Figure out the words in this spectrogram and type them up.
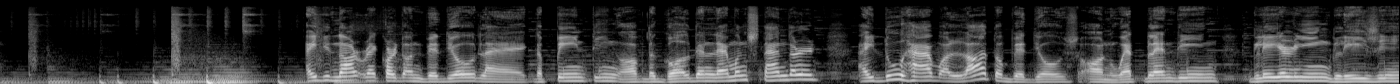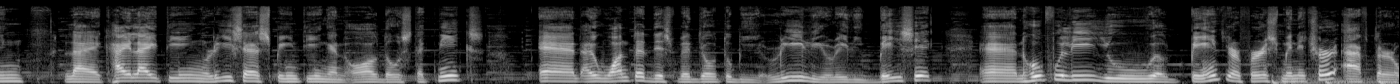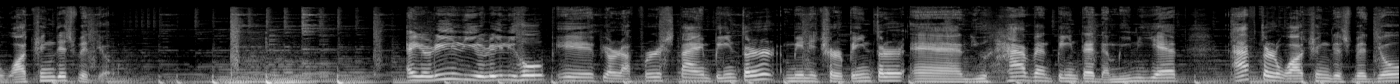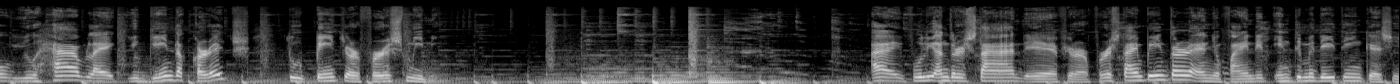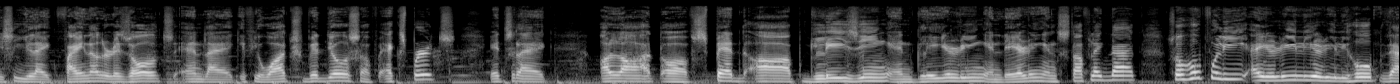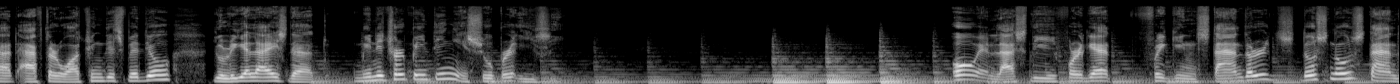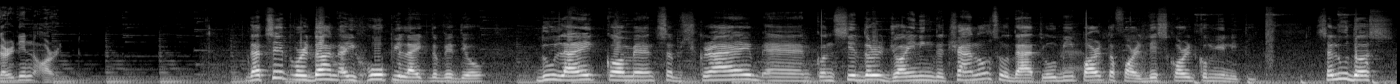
I did not record on video like the painting of the Golden Demon standard. I do have a lot of videos on wet blending, layering, glazing, like highlighting, recess painting, and all those techniques and I wanted this video to be really really basic and hopefully you will paint your first miniature after watching this video. I really really hope if you're a first time painter, miniature painter and you haven't painted a mini yet, after watching this video, you have like you gain the courage to paint your first mini. I fully understand if you're a first time painter and you find it intimidating because you see like final results and like if you watch videos of experts, it's like a lot of sped up glazing and glaring and layering and stuff like that. So hopefully, I really really hope that after watching this video, you realize that miniature painting is super easy. Oh, and lastly, forget friggin' standards. There's no standard in art. That's it, we're done. I hope you like the video. Do like, comment, subscribe, and consider joining the channel so that you'll be part of our Discord community. Saludos!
